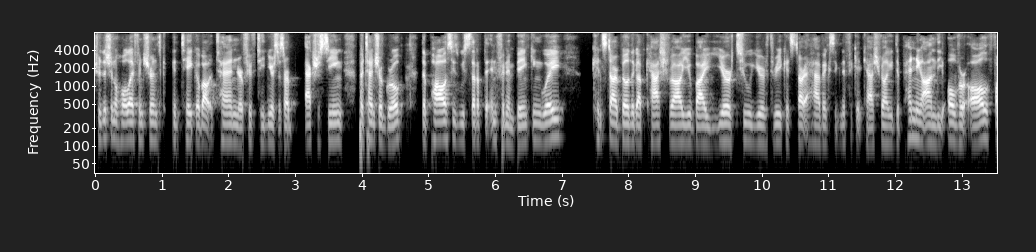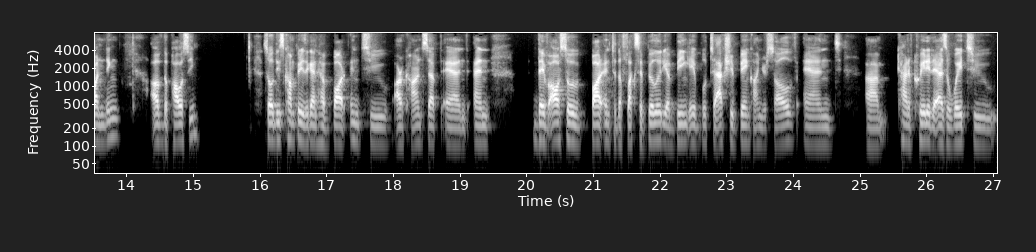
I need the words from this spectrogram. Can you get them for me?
traditional whole life insurance can take about 10 or 15 years to start actually seeing potential growth. The policies we set up the infinite banking way can start building up cash value by year two, year three, could start having significant cash value depending on the overall funding of the policy. So these companies again have bought into our concept and and they've also bought into the flexibility of being able to actually bank on yourself and um, kind of created it as a way to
